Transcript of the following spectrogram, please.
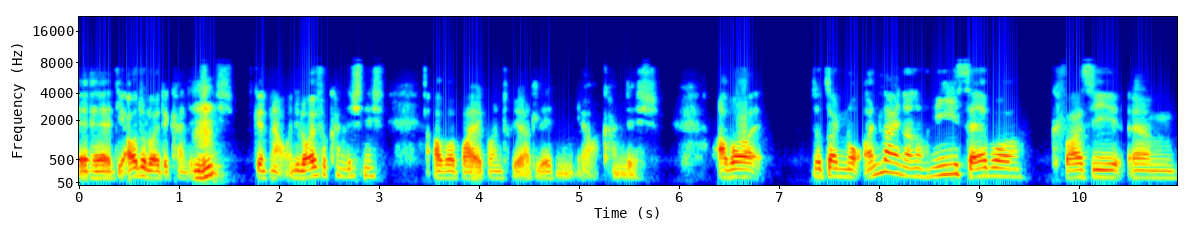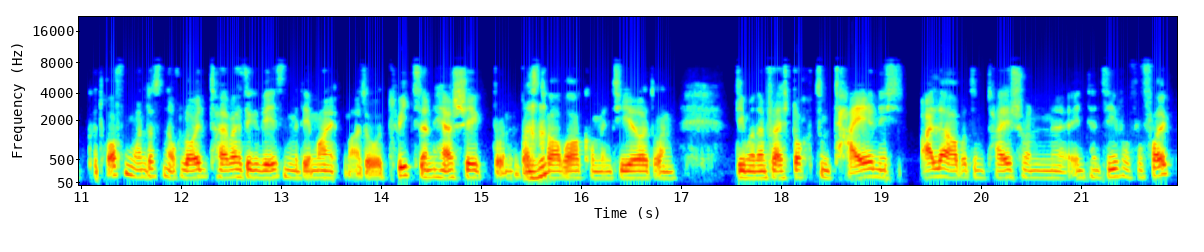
Äh, die Autoleute kannte ich mhm. nicht. Genau. Und die Läufer kannte ich nicht. Aber Biker und Triathleten, ja, kannte ich. Aber sozusagen nur online und noch nie selber quasi ähm, getroffen und das sind auch Leute teilweise gewesen, mit denen man also Tweets dann herschickt und was mhm. da war, kommentiert und die man dann vielleicht doch zum Teil, nicht alle, aber zum Teil schon äh, intensiver verfolgt.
